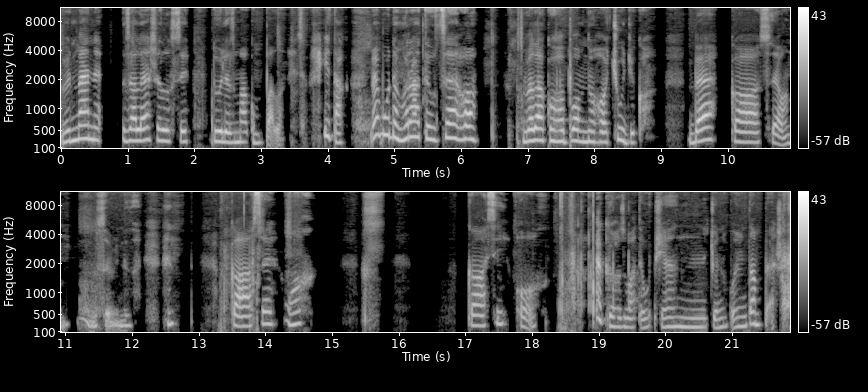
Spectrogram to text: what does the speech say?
від мене залишилося дуля з маком палениця. І так, ми будемо грати у цього великого повного чудіка. Не знаю. Касе, ох. Касі, ох. Як його звати взагалі? Нічого не пам'ятаю, там пише.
